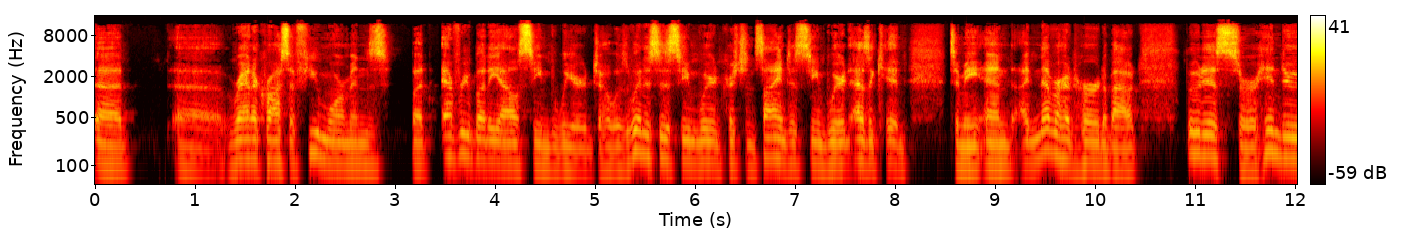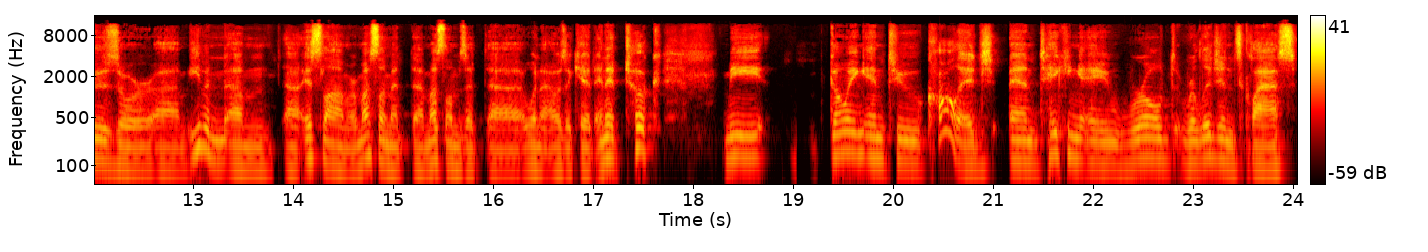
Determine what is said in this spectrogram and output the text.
uh, uh, ran across a few Mormons but everybody else seemed weird. Jehovah's Witnesses seemed weird. Christian scientists seemed weird as a kid to me. And I never had heard about Buddhists or Hindus or um, even um, uh, Islam or Muslim at, uh, Muslims at, uh, when I was a kid. And it took me going into college and taking a world religions class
